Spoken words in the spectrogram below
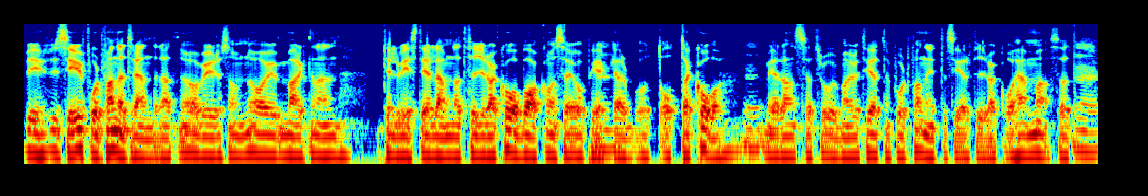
vi, vi ser ju fortfarande trenden att nu har, vi liksom, nu har ju marknaden till viss del lämnat 4K bakom sig och pekar mot 8K. Mm. Medan jag tror majoriteten fortfarande inte ser 4K hemma. Så att Nej.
